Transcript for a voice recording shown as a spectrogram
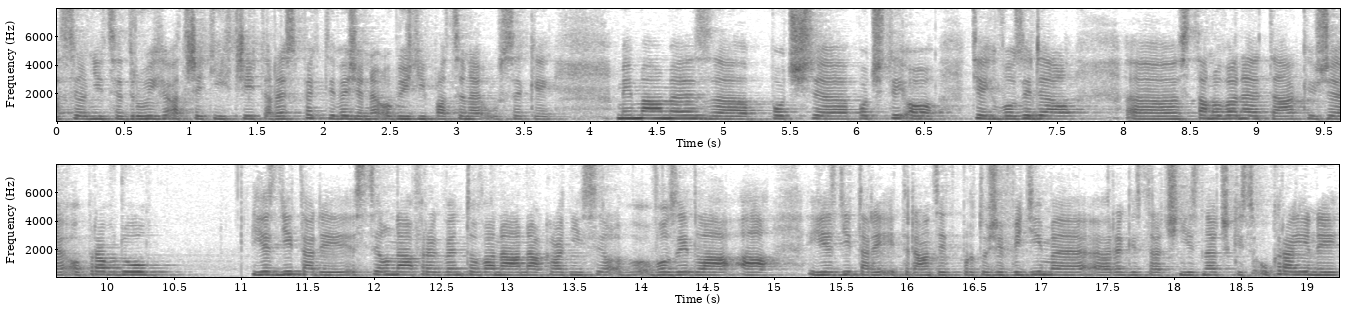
silnice druhých a třetích tříd, respektive, že neobjíždí placené úseky. My máme z poč, počty o těch vozidel eh, stanovené tak, že opravdu Jezdí tady silná frekventovaná nákladní sil, vozidla a jezdí tady i transit, protože vidíme eh, registrační značky z Ukrajiny,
